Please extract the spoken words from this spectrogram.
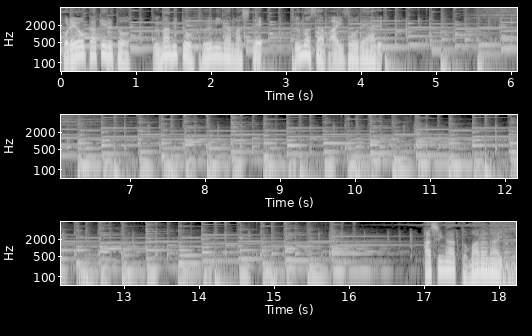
これをかけるとうまみと風味が増してうまさ倍増である。箸が止まらない。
